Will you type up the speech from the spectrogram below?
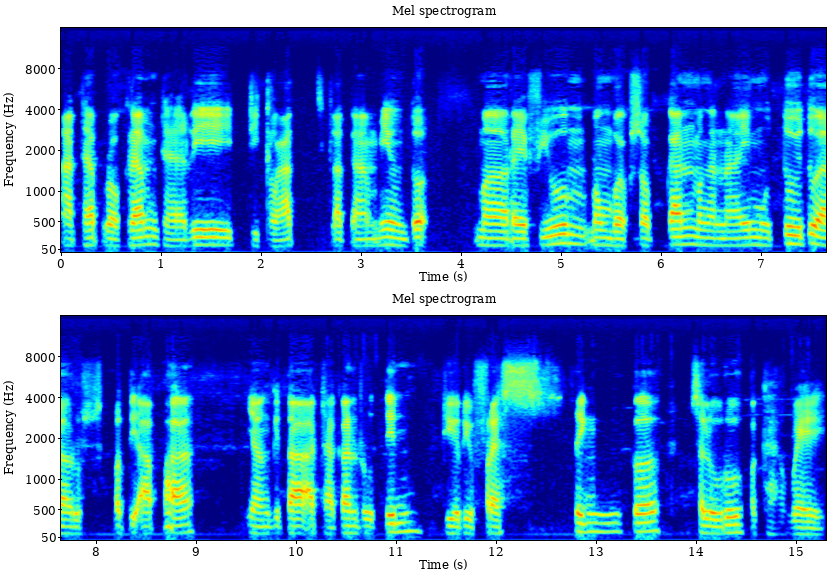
ada program dari Diklat, Diklat kami untuk mereview, memworkshopkan mengenai mutu itu harus seperti apa yang kita adakan rutin di refreshing ke seluruh pegawai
